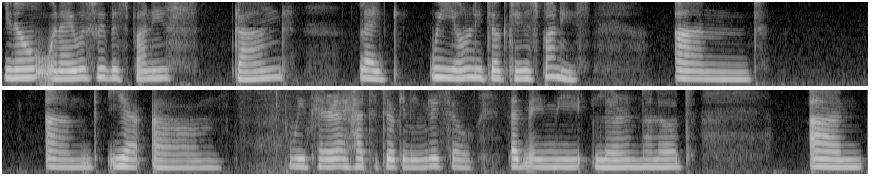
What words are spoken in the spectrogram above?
you know, when I was with the Spanish gang like we only talked in spanish. And and yeah um with her i had to talk in english so that made me learn a lot. And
